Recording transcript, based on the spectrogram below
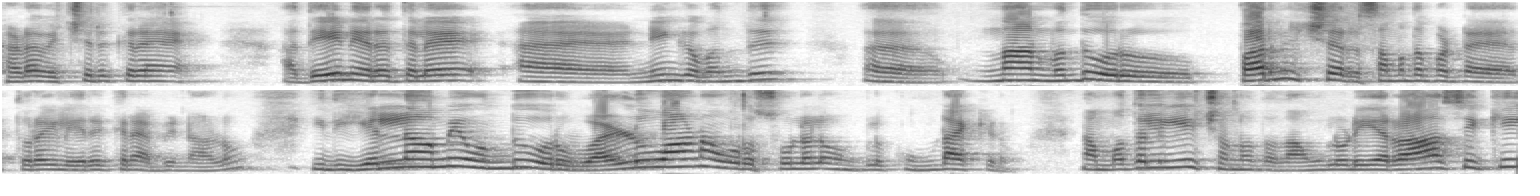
கடை வச்சுருக்கிறேன். அதே நேரத்தில் நீங்கள் வந்து நான் வந்து ஒரு பர்னிச்சர் சம்மந்தப்பட்ட துறையில் இருக்கிறேன் அப்படின்னாலும் இது எல்லாமே வந்து ஒரு வலுவான ஒரு சூழலை உங்களுக்கு உண்டாக்கிடும். நான் முதலேயே சொன்னது தான் உங்களுடைய ராசிக்கு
